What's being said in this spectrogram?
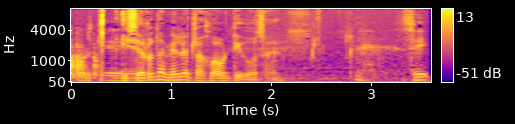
Porque... Y Cerro también le trajo a Ortigosa. ¿eh? Sí.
